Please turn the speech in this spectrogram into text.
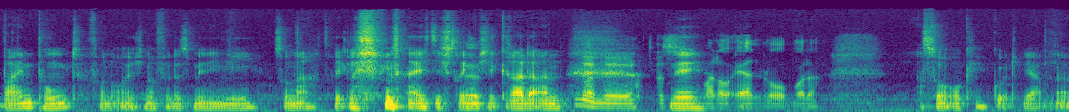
Weinpunkt von euch noch für das Minimi? So nachträglich vielleicht? Ich strenge mich hier gerade an. Nee, nee, das Nee. War doch eher ein Lob, oder? Achso, okay, gut, ja, ne,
